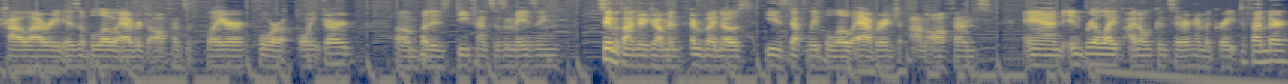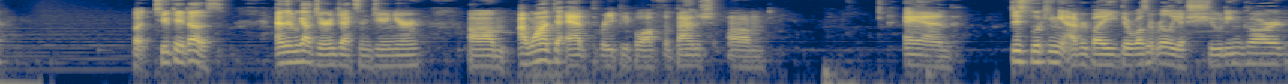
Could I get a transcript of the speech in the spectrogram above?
Kyle Lowry is a below average offensive player for a point guard, um, but his defense is amazing. Same with Andre Drummond. Everybody knows he's definitely below average on offense. And in real life, I don't consider him a great defender. But 2K does. And then we got Jaren Jackson Jr. Um, I wanted to add three people off the bench. Um, and just looking at everybody, there wasn't really a shooting guard.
